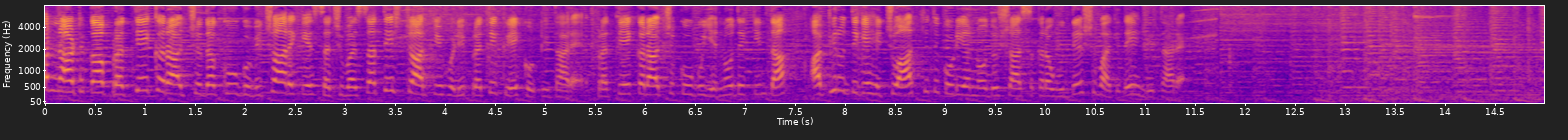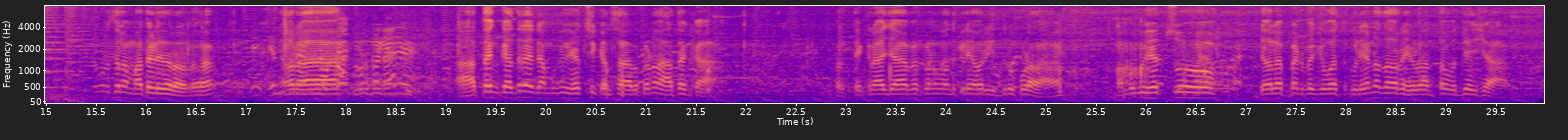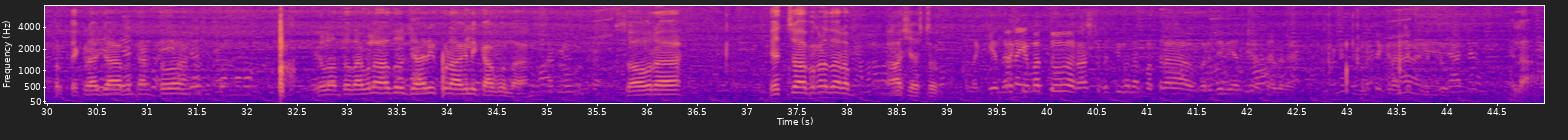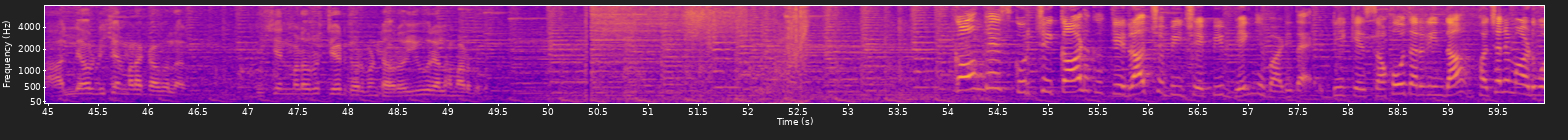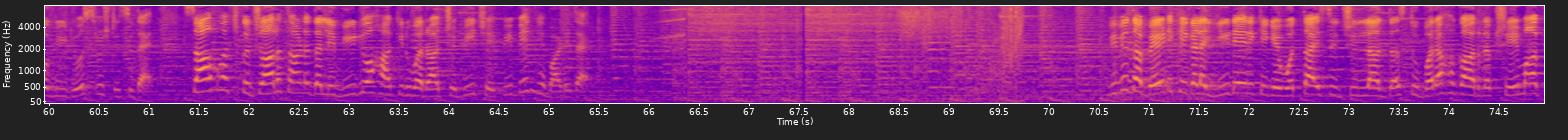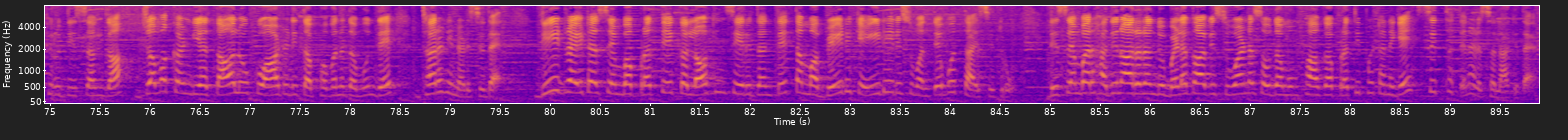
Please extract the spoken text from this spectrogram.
ಕರ್ನಾಟಕ ಪ್ರತ್ಯೇಕ ರಾಜ್ಯದ ಕೂಗು ವಿಚಾರಕ್ಕೆ ಸಚಿವ ಸತೀಶ್ ಜಾರಕಿಹೊಳಿ ಪ್ರತಿಕ್ರಿಯೆ ಕೊಟ್ಟಿದ್ದಾರೆ. ಪ್ರತ್ಯೇಕ ರಾಜ್ಯ ಕೂಗು ಎನ್ನುವುದಕ್ಕಿಂತ ಅಭಿವೃದ್ಧಿಗೆ ಹೆಚ್ಚು ಆದ್ಯತೆ ಕೊಡಿ ಅನ್ನೋದು ಶಾಸಕರ ಉದ್ದೇಶವಾಗಿದೆ ಎಂದಿದ್ದಾರೆ. ಅವರು. ಆತಂಕ ಅಂದ್ರೆ ನಮಗೂ ಹೆಚ್ಚು ಕೆಲಸ ಆಗ್ಬೇಕು ಆತಂಕ. ಪ್ರತ್ಯೇಕ ರಾಜ್ಯ ಆಗಬೇಕು ಒಂದು ಕಡೆ ಅವ್ರು ಇದ್ದರೂ ಕೂಡ ನಮಗೂ ಹೆಚ್ಚು ಡೆವಲಪ್ಮೆಂಟ್ ಬಗ್ಗೆ ಒತ್ತು ಕೊಡಿ ಅನ್ನೋದು ಅವ್ರು ಹೇಳುವಂಥ ಉದ್ದೇಶ. ಪ್ರತ್ಯೇಕ ರಾಜ್ಯ ಆಗ್ಬೇಕಂತೂ ಹೇಳುವಂಥದ್ದಾಗಲ್ಲ ಅದು ಜಾರಿ ಕೂಡ ಆಗ್ಲಿಕ್ಕೆ ಆಗೋಲ್ಲ ಸೊ ಅವರ ಹೆಚ್ಚು ಆಗ್ಬೇಕನ್ನೋದು ಅವರ ಆಶೆ ಅಷ್ಟು. ಕೇಂದ್ರಕ್ಕೆ ಮತ್ತು ರಾಷ್ಟ್ರಪತಿಗೂ ನಾನು ಪತ್ರ ಬರೆದೀನಿ ಅಂತ ಹೇಳ್ತಾ ಇದ್ದಾರೆ. ಪ್ರತ್ಯೇಕ ರಾಜ್ಯ ಕುರಿತು. ಇಲ್ಲ ಅಲ್ಲಿ ಅವ್ರು ಡಿಸಿಷನ್ ಮಾಡೋಕ್ಕಾಗೋಲ್ಲ. ಡಿಸಿಷನ್ ಮಾಡೋರು ಸ್ಟೇಟ್ ಗೌರ್ಮೆಂಟ್ ಅವರು ಇವರೆಲ್ಲ ಮಾಡಿದ್ರು ಕುರ್ಚಿ ಕಾಳಗಕ್ಕೆ ರಾಜ್ಯ ಬಿಜೆಪಿ ವ್ಯಂಗ್ಯವಾಡಿದೆ ಡಿಕೆ ಸಹೋದರರಿಂದ ಭಜನೆ ಮಾಡುವ ವಿಡಿಯೋ ಸೃಷ್ಟಿಸಿದೆ. ಸಾಮಾಜಿಕ ಜಾಲತಾಣದಲ್ಲಿ ವಿಡಿಯೋ ಹಾಕಿರುವ ರಾಜ್ಯ ಬಿಜೆಪಿ ವ್ಯಂಗ್ಯವಾಡಿದೆ ವಿವಿಧ ಬೇಡಿಕೆಗಳ ಈಡೇರಿಕೆಗೆ ಒತ್ತಾಯಿಸಿ ಜಿಲ್ಲಾ ದಸ್ತು ಬರಹಗಾರರ ಕ್ಷೇಮಾಭಿವೃದ್ಧಿ ಸಂಘ ಜಮಖಂಡಿಯ ತಾಲೂಕು ಆಡಳಿತ ಭವನದ ಮುಂದೆ ಧರಣಿ ನಡೆಸಿದೆ. ಡೀಡ್ ರೈಟರ್ಸ್ ಎಂಬ ಪ್ರತ್ಯೇಕ ಲಾಗಿನ್ ಸೇರಿದಂತೆ ತಮ್ಮ ಬೇಡಿಕೆ ಈಡೇರಿಸುವಂತೆ ಒತ್ತಾಯಿಸಿದ್ರು. ಡಿಸೆಂಬರ್ ಹದಿನಾರರಂದು ಬೆಳಗಾವಿ ಸುವರ್ಣಸೌಧ ಮುಂಭಾಗ ಪ್ರತಿಭಟನೆಗೆ ಸಿದ್ಧತೆ ನಡೆಸಲಾಗಿದೆ.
